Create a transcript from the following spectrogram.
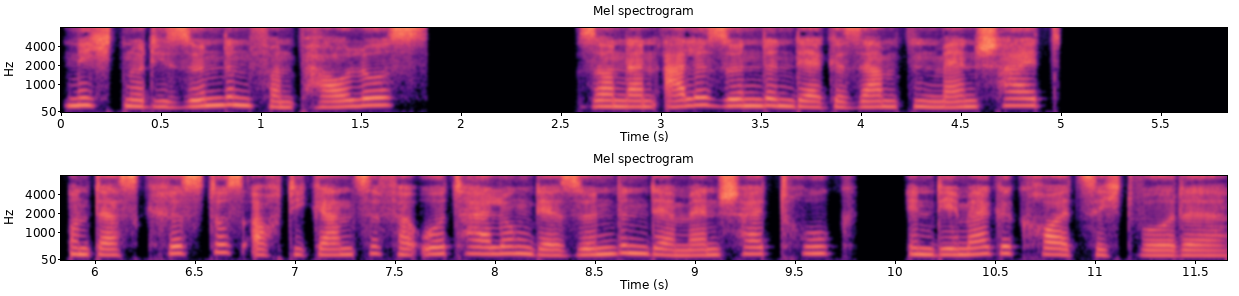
nicht nur die Sünden von Paulus, sondern alle Sünden der gesamten Menschheit, und dass Christus auch die ganze Verurteilung der Sünden der Menschheit trug, indem er gekreuzigt wurde.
